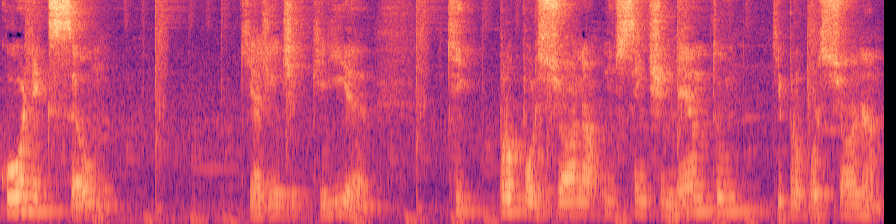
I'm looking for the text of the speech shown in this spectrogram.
conexão que a gente cria que proporciona um sentimento, que proporciona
